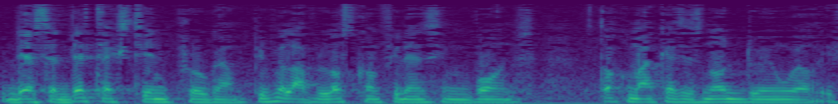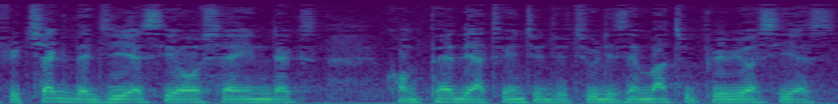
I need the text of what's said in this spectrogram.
There's a debt exchange program. People have lost confidence in bonds. Stock market is not doing well. If you check the GSE All Share Index, compare their 2022 December to previous years,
